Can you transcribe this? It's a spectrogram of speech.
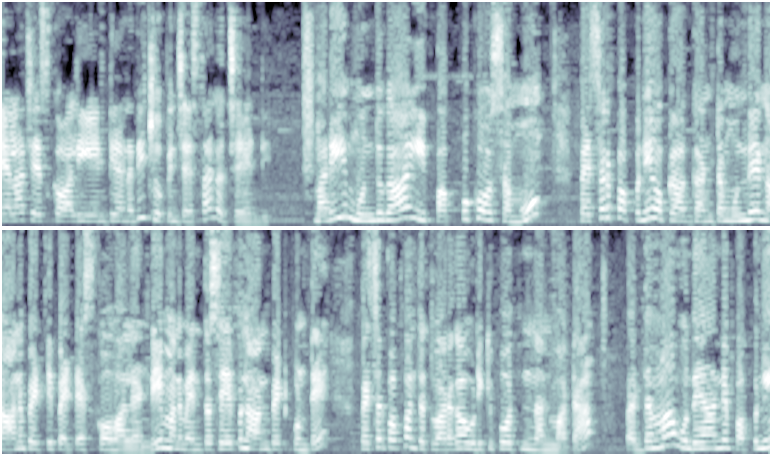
ఎలా చేసుకోవాలి ఏంటి అన్నది చూపించేస్తాను. వచ్చేయండి. మరి ముందుగా ఈ పప్పు కోసము పెసరపప్పుని ఒక గంట ముందే నానబెట్టి పెట్టేసుకోవాలండి. మనం ఎంతసేపు నానబెట్టుకుంటే పెసరపప్పు అంత త్వరగా ఉడికిపోతుంది పెద్దమ్మ ఉదయాన్నే పప్పుని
